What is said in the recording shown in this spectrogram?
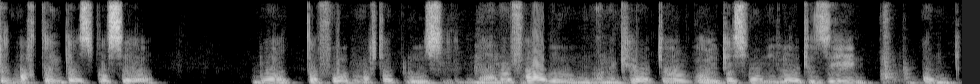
der macht dann das, was er ja, davor gemacht hat, bloß in einer Farbe und in einer Charakter, weil das wollen die Leute sehen. Und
